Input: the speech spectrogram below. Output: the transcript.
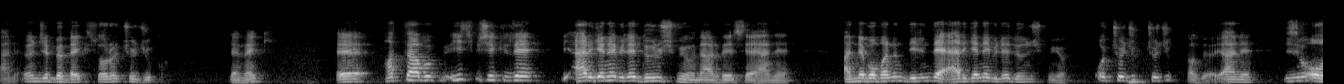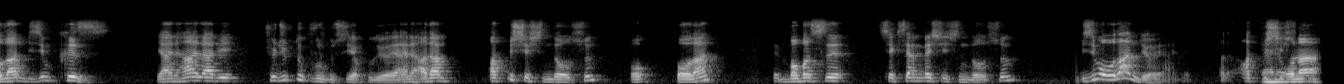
yani önce bebek sonra çocuk demek e, hatta bu hiçbir şekilde bir ergene bile dönüşmüyor neredeyse yani. Anne babanın dilinde ergene bile dönüşmüyor. O çocuk çocuk kalıyor. Yani bizim oğlan bizim kız. Yani hala bir çocukluk vurgusu yapılıyor. Yani adam 60 yaşında olsun o oğlan babası 85 yaşında olsun bizim oğlan diyor yani. 60 Yani yaşında. ona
